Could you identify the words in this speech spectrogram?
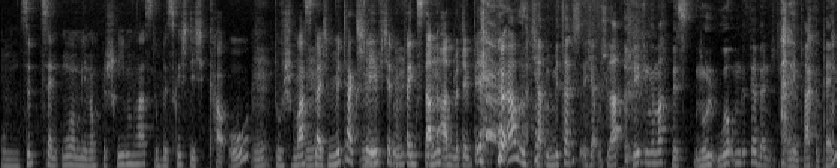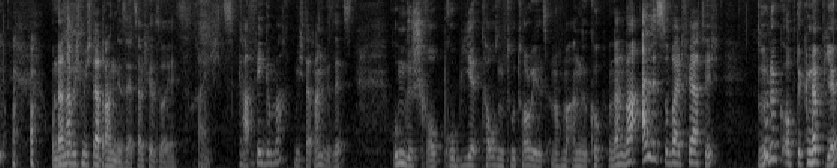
um 17 Uhr mir noch geschrieben hast, du bist richtig K.O., Mhm. du machst Mhm. gleich ein Mittagsschläfchen Mhm. und fängst dann Mhm. an mit dem also, Ich habe mittags, ich habe ein Schla- Schläfchen gemacht bis 0 Uhr ungefähr, bin ich an dem Tag gepennt. Und dann habe ich mich da dran gesetzt. Habe ich gesagt, so, jetzt reicht's. Kaffee gemacht, mich da dran gesetzt, rumgeschraubt, probiert, tausend Tutorials nochmal angeguckt. Und dann war alles soweit fertig. Drück auf die Knöpfchen,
